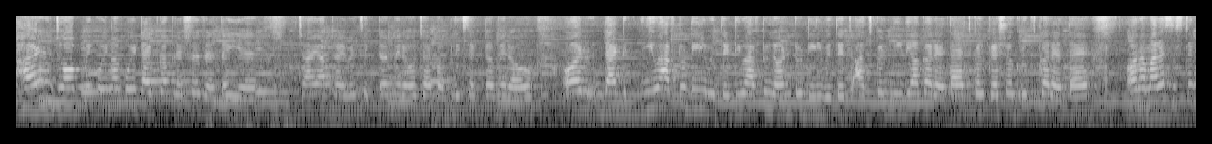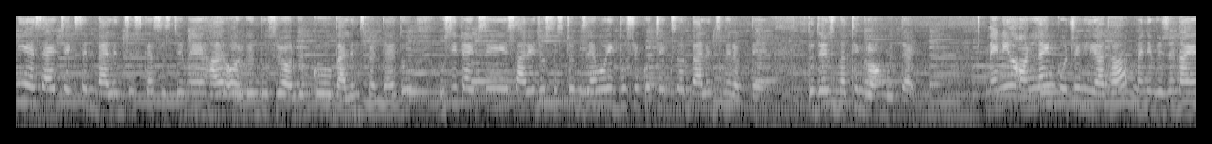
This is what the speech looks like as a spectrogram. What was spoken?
हर जॉब में कोई ना कोई टाइप का प्रेशर रहता ही है। चाहे आप प्राइवेट सेक्टर में रहो, चाहे पब्लिक सेक्टर में रहो, और that you have to deal with it you have to learn to deal with it आजकल मीडिया का रहता है, आजकल प्रेशर ग्रुप्स का रहता है। और हमारा सिस्टम ही ऐसा है चेक्स एंड बैलेंसेस का सिस्टम है। हर ऑर्गन दूसरे ऑर्गन को बैलेंस करता है। तो उसी टाइप से सारे जो सिस्टम्स हैं, वो एक दूसरे को चेक्स और बैलेंस में रखते हैं। तो there is nothing wrong with that मैंने ऑनलाइन कोचिंग लिया था। मैंने विजन आई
